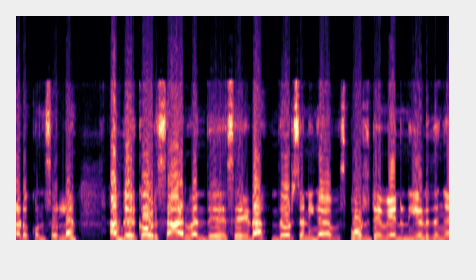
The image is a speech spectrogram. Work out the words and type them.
நடக்கும்னு சொல்ல. அங்கே இருக்க ஒரு சார் வந்து சரிடா இந்த வருஷம் நீங்கள் ஸ்போர்ட்ஸ் டே வேணும்னு எழுதுங்க.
